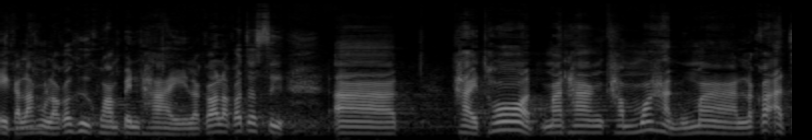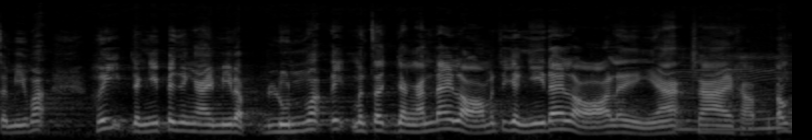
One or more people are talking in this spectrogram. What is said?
เอกลักษณ์ของเราก็คือความเป็นไทย แล้วก็เราก็จะสื่ออ่าถ่ายทอดมาทางคำว่าหนุมานแล้วก็อาจจะมีว่าเฮ้ยอย่างนี้เป็นยังไงมีแบบลุ้นว่าเอ๊ะมันจะอย่างนั้นได้หรอ มันจะอย่างนี้ได้หรออะไรอย่างเงี้ยใช่ครับ ต้อง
